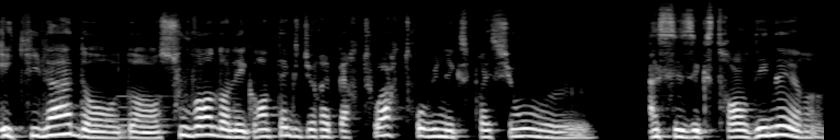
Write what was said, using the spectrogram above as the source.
et qui là, dans, souvent dans les grands textes du répertoire, trouve une expression euh, assez extraordinaire.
